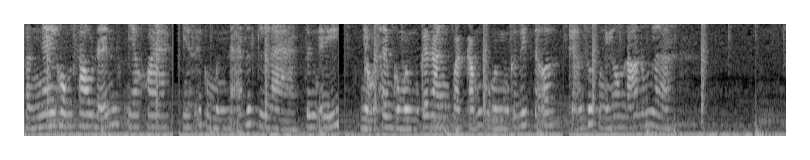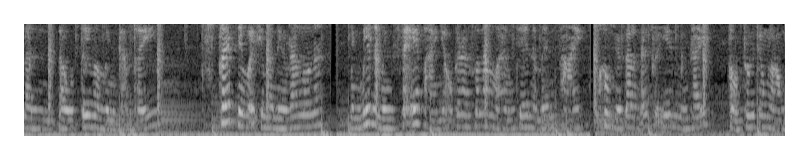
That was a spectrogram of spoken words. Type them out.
Và ngay hôm sau đến nha khoa, nha sĩ của mình đã rất là tinh ý, nhổ thêm của mình một cái răng và cắm của mình một cái vít nữa. Cảm xúc của ngày hôm đó đúng là lần đầu tiên mà mình cảm thấy stress như vậy khi mà niềng răng luôn á. Mình biết là mình sẽ phải nhổ cái răng số 5 ở hàm trên ở bên phải. Không hiểu sao là tự nhiên, mình thấy tổn thương trong lòng.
